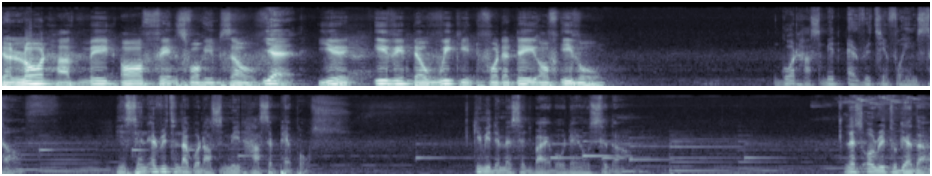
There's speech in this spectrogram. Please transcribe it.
The Lord hath made all things for himself. Yeah. Yea, even the wicked for the day of evil. God has made everything for himself. He's saying everything that God has made has a purpose. Give me the message Bible, then we'll sit down. Let's all read together.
